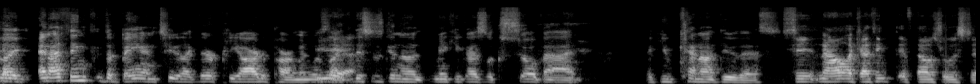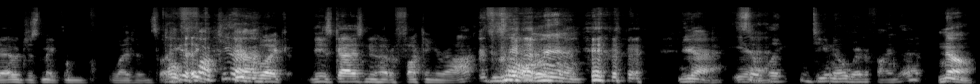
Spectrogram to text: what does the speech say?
Like, and I think the band too, like their PR department was Yeah. like, this is gonna make you guys look so bad. Like, you cannot do this. See now, like I think if that was released today, I would just make them legends. Oh, Like, like, fuck people yeah. like these guys knew how to fucking rock. Oh man, yeah, yeah. So, like, do you know where to find that? no,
